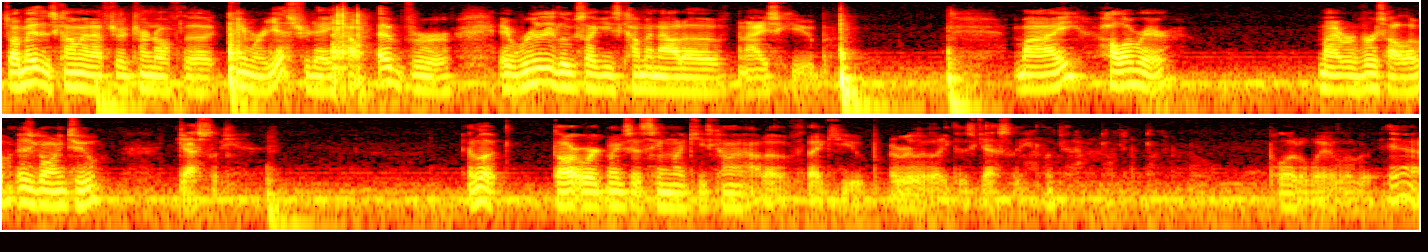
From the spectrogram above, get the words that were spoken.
So I made this comment after I turned off the camera yesterday. However, it really looks like he's coming out of an ice cube. My holo rare, my reverse holo, is going to Gastly. And look, the artwork makes it seem like he's coming out of that cube. I really like this Gastly. Look at him. Pull it away a little bit. Yeah.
